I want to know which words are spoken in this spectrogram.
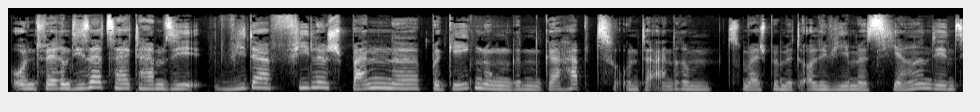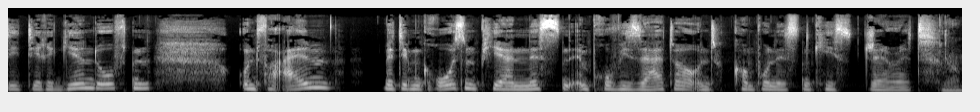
Und während dieser Zeit haben Sie wieder viele spannende Begegnungen gehabt, unter anderem zum Beispiel mit Olivier Messiaen, den Sie dirigieren durften, und vor allem mit dem großen Pianisten, Improvisator und Komponisten Keith Jarrett. Ja.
